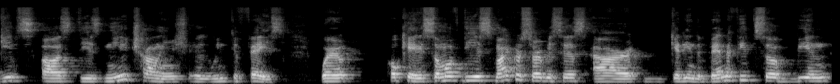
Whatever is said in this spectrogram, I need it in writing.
gives us this new challenge uh, we need to face where okay some of these microservices are getting the benefits of being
